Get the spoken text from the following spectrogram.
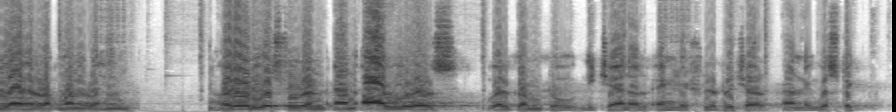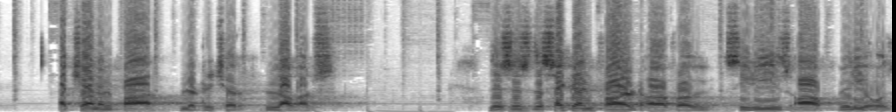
Bismillahirrahmanirrahim. Hello dear student and all viewers, welcome to the channel English Literature and Linguistic, a channel for literature lovers. This is the second part of a series of videos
